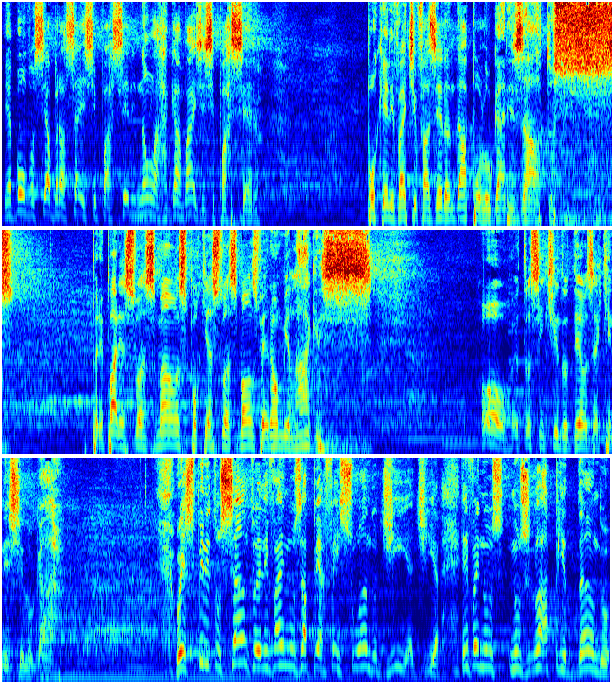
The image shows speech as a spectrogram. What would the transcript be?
E é bom você abraçar esse parceiro e não largar mais esse parceiro. Porque Ele vai te fazer andar por lugares altos. Prepare as suas mãos, porque as suas mãos verão milagres. Oh, eu estou sentindo Deus aqui neste lugar. O Espírito Santo, ele vai nos aperfeiçoando dia a dia, ele vai nos, nos lapidando,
